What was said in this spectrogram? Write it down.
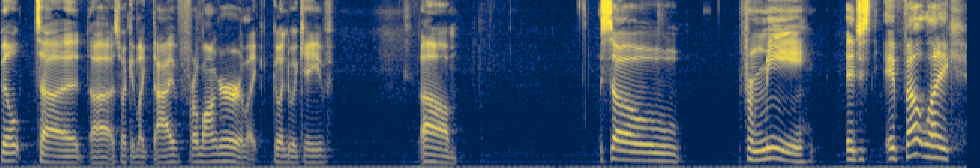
built to, uh, so I could like dive for longer or like go into a cave. Um. So, for me, it just it felt like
